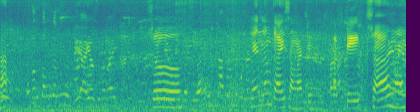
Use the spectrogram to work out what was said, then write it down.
Ha? Bang lang yun. Eh, ayaw sumakay. So, yan lang guys ang ating update sa nga-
